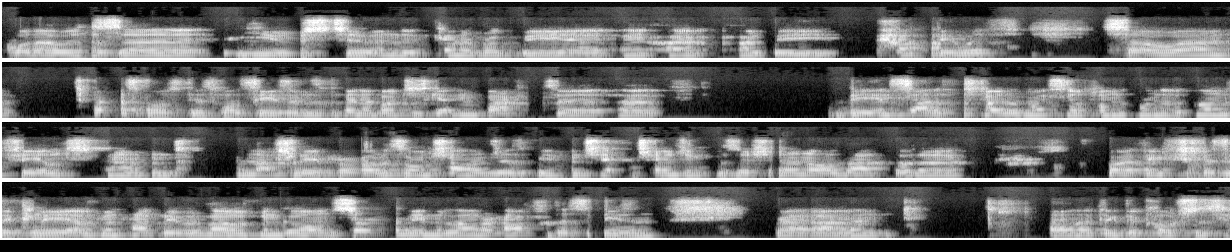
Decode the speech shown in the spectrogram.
what I was uh, used to and the kind of rugby uh, I, would be happy with. So um, I suppose this whole season has been about just getting back to uh, being satisfied with myself on, on, the, on the field. And naturally, it brought its own challenges, being ch- changing position and all that. But uh, but I think physically, I've been happy with how I've been going. Certainly in the latter half of the season, um, and I think the coaches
